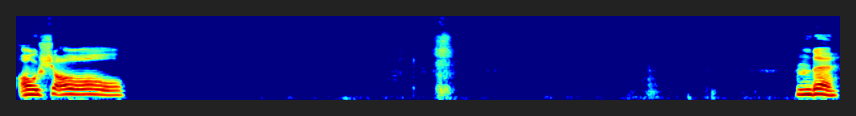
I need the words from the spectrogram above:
어우 씨, 어우. 근데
